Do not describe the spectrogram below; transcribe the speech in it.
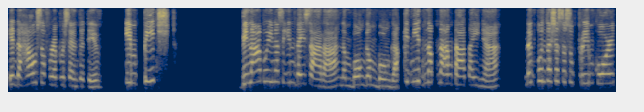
in the House of Representative, impeached, binaboy na si Inday Sara ng bonggang-bongga, kinidnap na ang tatay niya, nagpunta siya sa Supreme Court,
